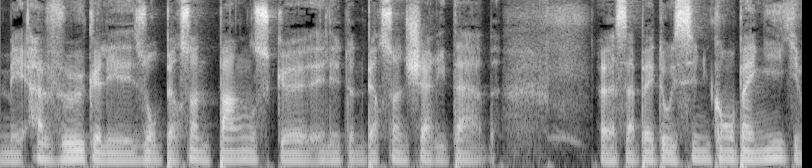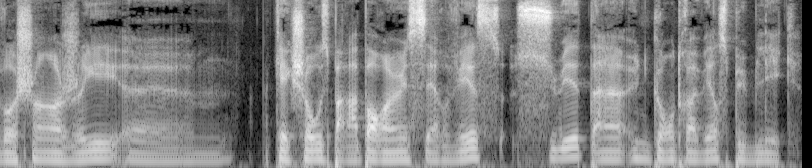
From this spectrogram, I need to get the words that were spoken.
mais aveu que les autres personnes pensent qu'elle est une personne charitable. ça peut être aussi une compagnie qui va changer quelque chose par rapport à un service suite à une controverse publique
